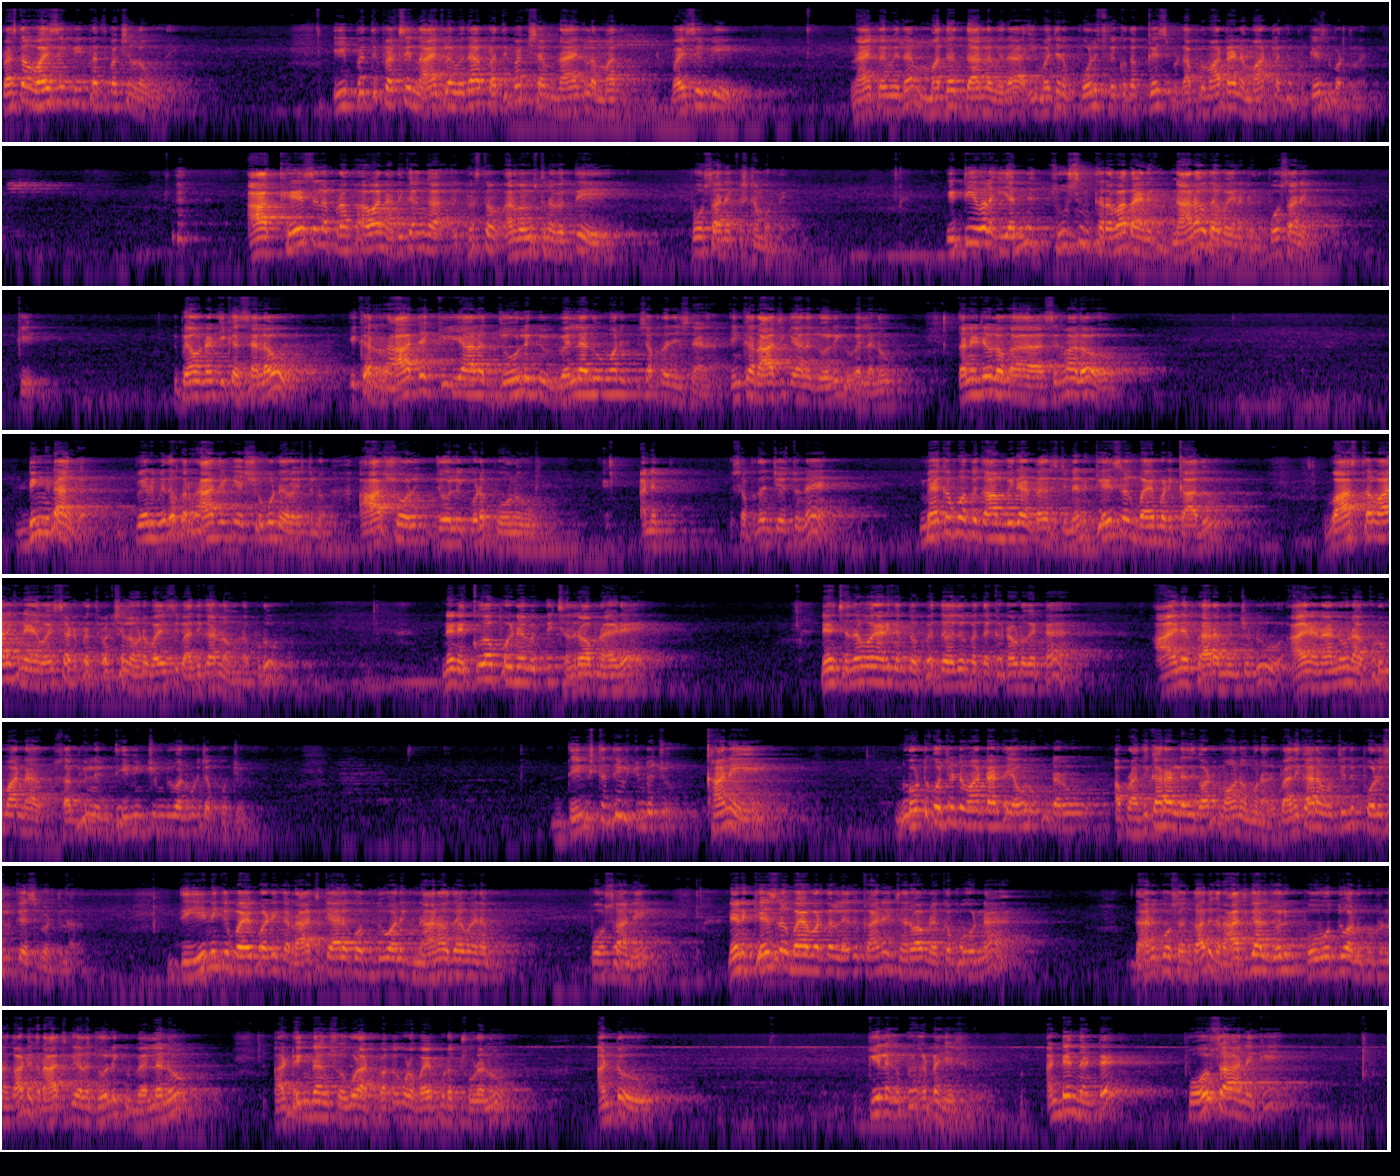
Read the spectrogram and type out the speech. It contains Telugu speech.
ప్రస్తుతం వైసీపీ ప్రతిపక్షంలో ఉంది. ఈ ప్రతిపక్ష నాయకుల మీద ప్రతిపక్ష నాయకుల మద్ వైసీపీ నాయకుల మీద మద్దతుదారుల మీద ఈ మధ్యన పోలీసులు ఎక్కువ కేసులు కేసు పెడతారు అప్పుడు మాట్లాడిన మాటలకు ఇప్పుడు కేసులు పడుతున్నాయి. ఆ కేసుల ప్రభావాన్ని అధికంగా ప్రస్తుతం అనుభవిస్తున్న వ్యక్తి పోసాని కృష్ణమూర్తి. ఇటీవల ఇవన్నీ చూసిన తర్వాత ఆయనకు జ్ఞానోదయం అయినట్టుంది పోసానికి. ఇప్పుడు ఏమంటే ఇక సెలవు ఇక రాజకీయాల జోలికి వెళ్ళను అని శబ్దం చేసిన ఆయన. ఇంకా రాజకీయాల జోలికి వెళ్ళను. తన ఇటీవల ఒక సినిమాలో డింగ్ డాంగ్ పేరు మీద ఒక రాజకీయ షో కూడా నిర్వహిస్తున్నాం ఆ షో జోలికి కూడా పోను అని శపథం చేస్తూనే మేకపోతు గాంభీర్యాన్ని ప్రదర్శించి నేను కేసులకు భయపడి కాదు. వాస్తవానికి నేను వైఎస్ఆర్ ప్రతిపక్షంలో ఉన్న వైసీపీ అధికారంలో ఉన్నప్పుడు నేను ఎక్కువగా పోయిన వ్యక్తి చంద్రబాబు నాయుడే. నేను చంద్రబాబు నాయుడికి ఎంతో పెద్ద ఏదో పెద్ద కటౌడు గట్ట ఆయనే ప్రారంభించుడు. ఆయన నన్ను నా కుటుంబాన్ని నా సభ్యుల్ని దీవించుండు అని కూడా చెప్పొచ్చు దీవిస్తే దీవించుండొచ్చు. కానీ నోటుకొచ్చినట్టు మాట్లాడితే ఎవరు ఉంటారు అప్పుడు అధికారం లేదు కాబట్టి మౌనంగా ఉన్నారు. ఇప్పుడు అధికారం వచ్చింది పోలీసులు కేసు పెడుతున్నారు. దీనికి భయపడి ఇక రాజకీయాలకు వద్దు అని జ్ఞానోదయమైన పోసాని నేను కేసులకు భయపడటం లేదు కానీ చంద్రబాబు ఎక్కపోకుండా దానికోసం కాదు ఇక రాజకీయాల జోలికి పోవద్దు అనుకుంటున్నా కాబట్టి ఇక రాజకీయాల జోలికి వెళ్ళను. ఆ డింగ్ డాంగ్ షో కూడా అటు పక్క కూడా భయపడ చూడను అంటూ కీలక ప్రకటన చేశాడు. అంటే ఏంటంటే పోసానికి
